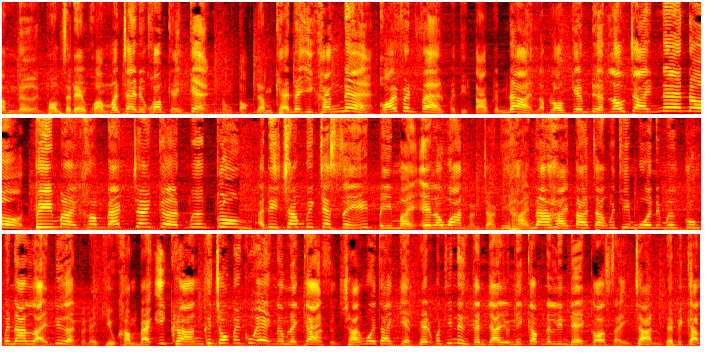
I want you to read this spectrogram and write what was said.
ดำเนิน พร้อมแสดงความมั่นใจในความแข็งแกร่ง ต้องตอกย้ำแค้นได้อีกครั้งแน่ ขอให้แฟนๆ ไปติดตามกันได้ รับรองเกมเดือดเร้าใจแน่นอน ปีใหม่คัมแบ็กแจ้งเกิดเมืองกรุง อดีตแชมป์วิกเจ็ดสีปีใหม่เอราวันหลังจากที่หายหน้าหายตาจากเวทีมวยในเมืองกรุงไปนานหลายเดือนก็ได้คิวคัมแบ็กอีกครั้งขึ้นชกเป็นคู่เอกนำรายการศึกช้างมวยไทยเกียรติเพชรวันที่ 1 กันยายนนี้กับนลินเดชกอแสงจันทร์ในพิกัด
